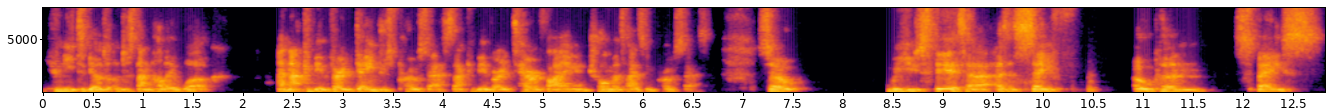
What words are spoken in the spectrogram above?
you need to be able to understand how they work. And that can be a very dangerous process. That can be a very terrifying and traumatizing process. So we use theatre as a safe, open space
